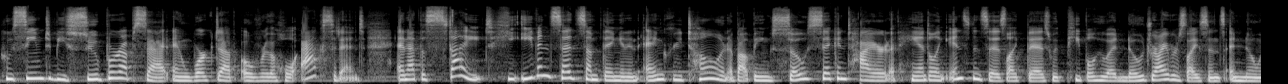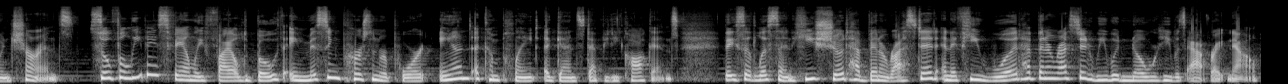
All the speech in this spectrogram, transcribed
who seemed to be super upset and worked up over the whole accident. And at the site, he even said something in an angry tone about being so sick and tired of handling incidents instances like this with people who had no driver's license and no insurance. So Felipe's family filed both a missing person report and a complaint against Deputy Calkins. They said, listen, he should have been arrested, and if he would have been arrested, we would know where he was at right now.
